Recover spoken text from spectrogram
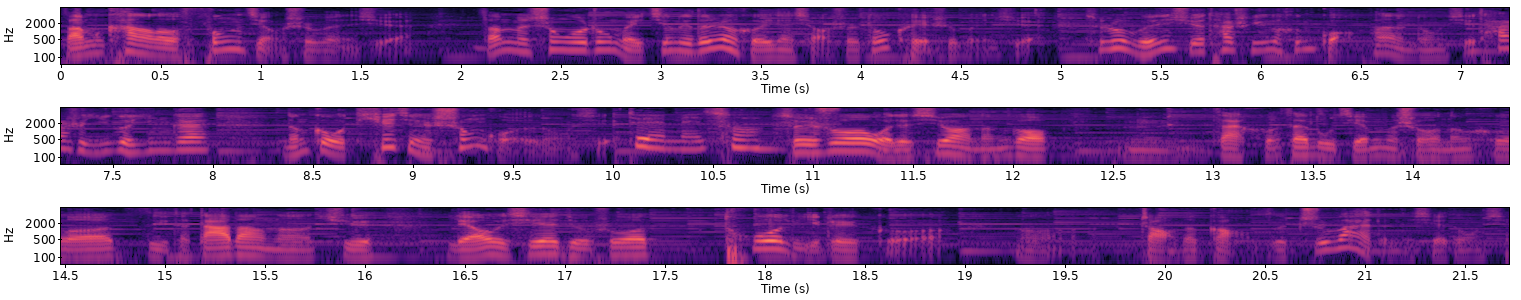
咱们看到的风景是文学，咱们生活中每经历的任何一件小事都可以是文学。所以说，文学它是一个很广泛的东西，它是一个应该能够贴近生活的东西。对，没错。所以说，我就希望能够，嗯，在和在录节目的时候，能和自己的搭档呢去聊一些，就是说脱离这个，呃，找的稿子之外的那些东西，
